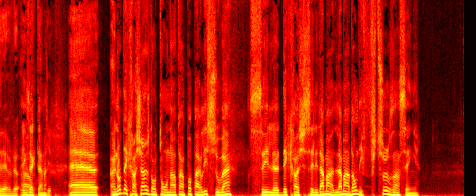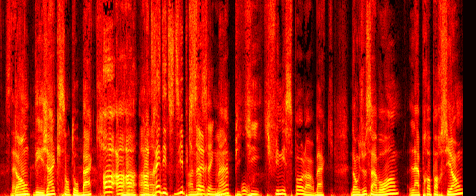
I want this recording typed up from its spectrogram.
élèves-là. Ah, Exactement. Euh, un autre décrochage dont on n'entend pas parler souvent, c'est le décroche, c'est l'abandon des futurs enseignants. Donc, des gens qui sont au bac. Ah, en, en- en- en train d'étudier puis en se... enseignement, Mm. puis Oh. qui, qui finissent pas leur bac. Donc, juste savoir la proportion,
